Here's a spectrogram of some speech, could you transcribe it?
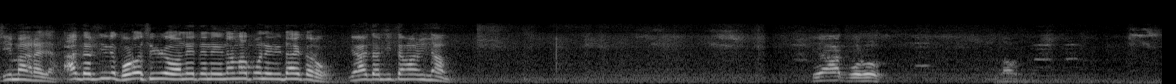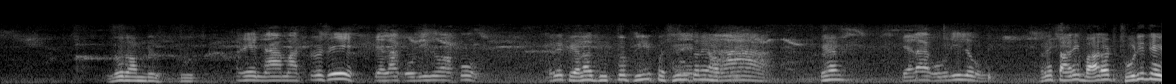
જી મહારાજા આ દરજીને ઘોડો સીવ્યો અને તેને ઇનામ આપો ને વિદાય કરો. યા દરજી તમારું નામ એ આ ઘોડો. લો રામદેવ દૂધ. અરે ના માત્ર છે પેલા ઘોડીલો આપો. અરે પેલા દૂધ તો પી પછી હું તને આપું. કેમ? પેલા ઘોડીલો અરે તારી બારટ છોડી દે.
